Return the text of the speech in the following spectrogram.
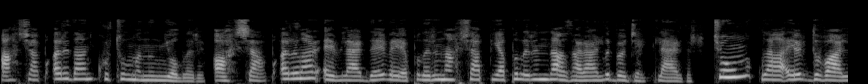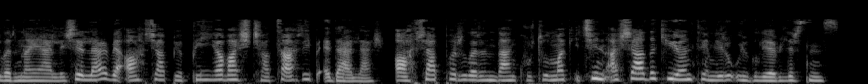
ahşap arıdan kurtulmanın yolları. Ahşap arılar evlerde ve yapıların ahşap yapılarında zararlı böceklerdir. Çoğunlukla ev duvarlarına yerleşirler ve ahşap yapıyı yavaşça tahrip ederler. Ahşap arılarından kurtulmak için aşağıdaki yöntemleri uygulayabilirsiniz.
